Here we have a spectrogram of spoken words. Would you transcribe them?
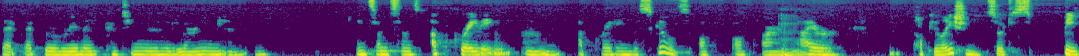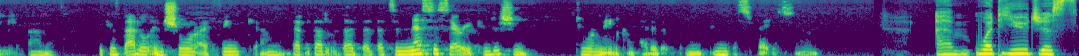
that that we're really continually learning and, and in some sense upgrading um, upgrading the skills of of our mm-hmm. entire population, so to speak. Um, because that'll ensure, I think, um, that, that, that, that that's a necessary condition to remain competitive in, in this space. You know? um, what you just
